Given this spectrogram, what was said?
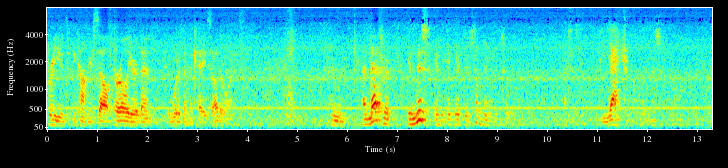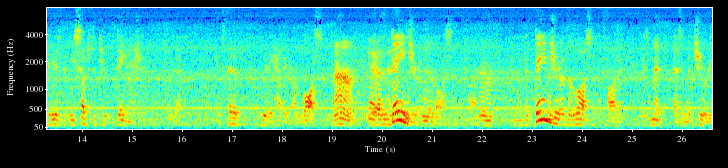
free you to become yourself earlier than it would have been the case otherwise. And that's what, in this, in, in, if there's something sort of, I should say, theatrical in this film, it is that we substitute danger for that. Instead of really having a loss, Ah, have the danger of the loss of the father. Yeah. And the danger of the loss of the father is meant as a maturing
